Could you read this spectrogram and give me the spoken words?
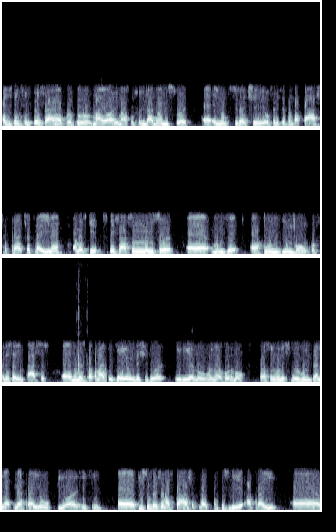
a gente tem que sempre pensar, né, quanto maior e mais consolidado é um emissor, é, ele não precisa te oferecer tanta taxa para te atrair, né? É o mesmo que se pensasse um emissor é, vamos dizer, é, ruim e um bom oferecerem taxas é, no mesmo patamar, porque o investidor iria no ruim, né? Eu vou no bom. Então, assim, um investidor ruim para me, me, atrair, ou pior, enfim, é, precisa oferecer mais taxas né, para conseguir atrair é,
